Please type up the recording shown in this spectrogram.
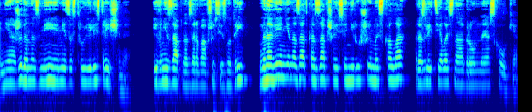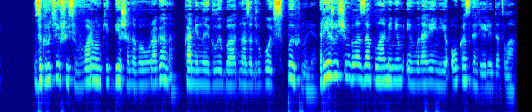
неожиданно змеями заструились трещины, и, внезапно взорвавшись изнутри, мгновение назад казавшаяся нерушимой скала разлетелась на огромные осколки. Закрутившись в воронке бешеного урагана, каменные глыбы одна за другой вспыхнули, режущим глаза пламенем и мгновение ока сгорели дотла.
